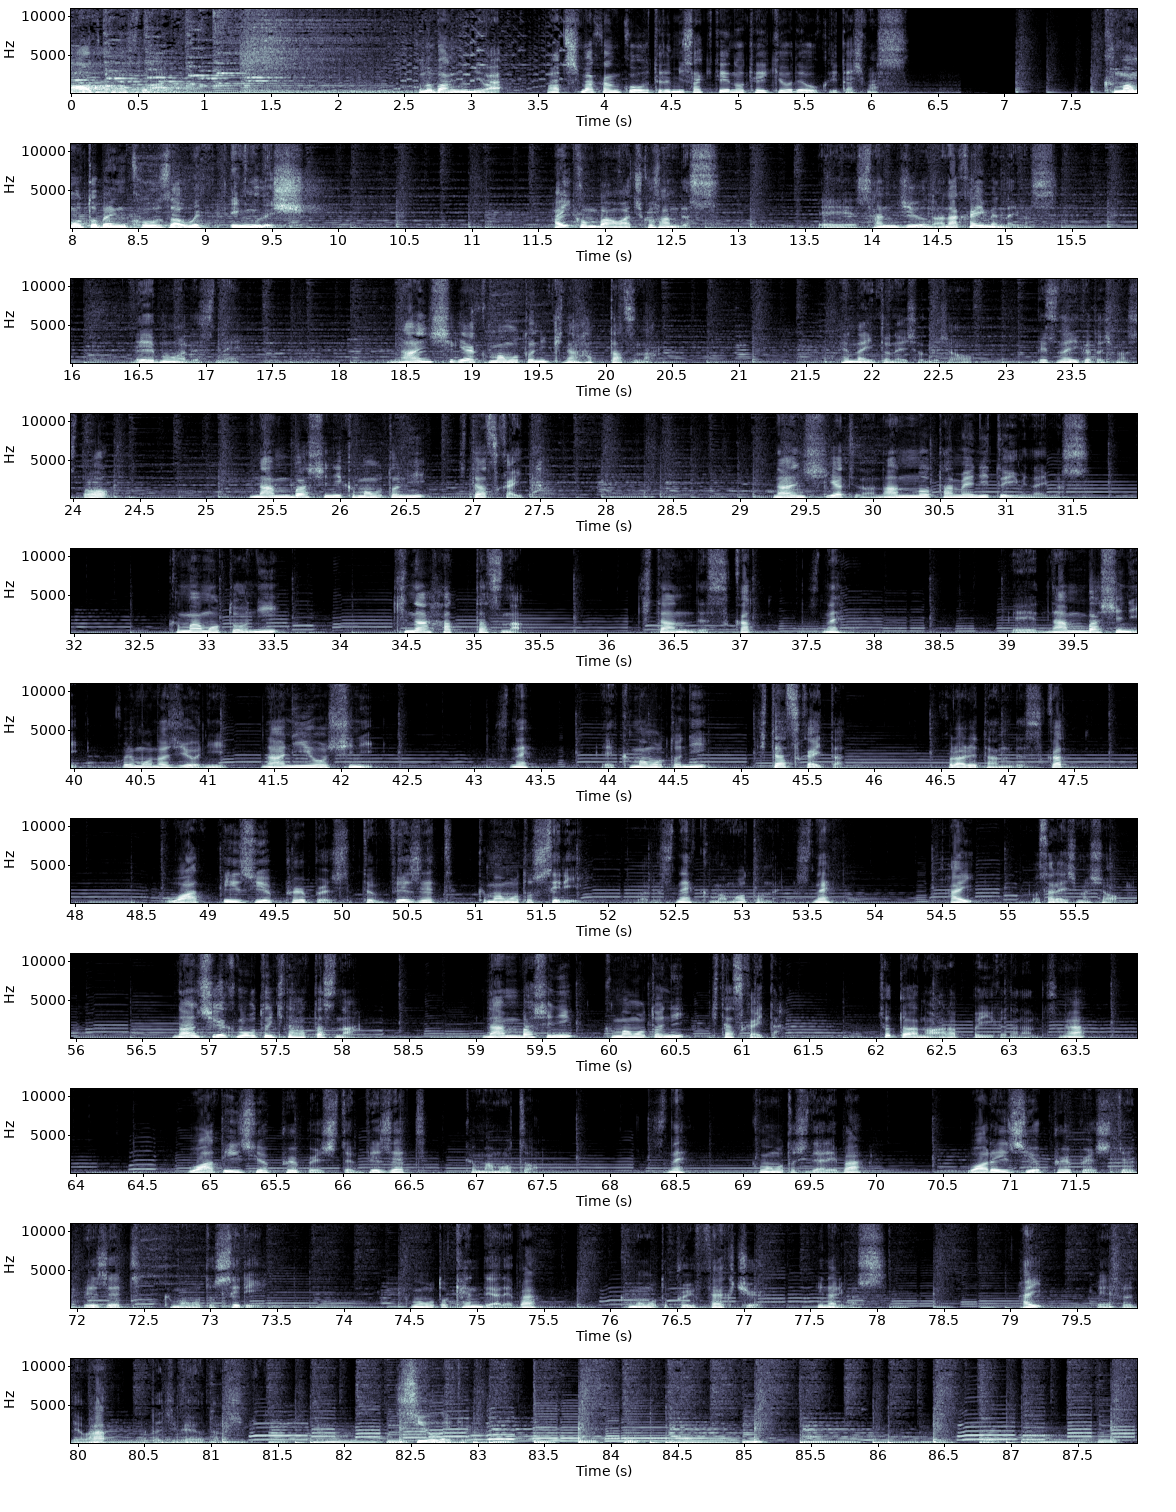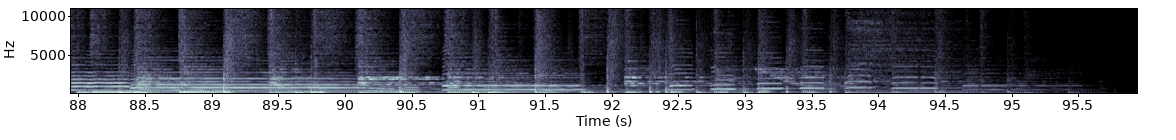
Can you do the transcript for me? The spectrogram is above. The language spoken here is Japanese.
この番組は松島観光ホテル三崎邸の提供でお送りいたします。熊本弁講座 with English はいこんばんはチコさんです、えー、37回目になります。例文はですね南市や熊本に来なはったつな。変なイントネーションでしょ。別な言い方しますと南波市に熊本に来たつかいた。南市やというのは何のためにという意味になります熊本に来なはったつな来たんですか？ですね、えー、南波市にこれも同じように何をしにですね、えー、熊本に来たつかいた来られたんですか？What is your purpose to visit 熊本 City? はですね、熊本になりますね。はい、おさらいしましょう。南市が熊本に来たはったすな。南波市に熊本に来たすかいた。ちょっとあの荒っぽい言い方なんですが、What is your purpose to visit 熊本ですね。熊本市であれば、What is your purpose to visit 熊本 City? 熊本県であれば、熊本 Prefecture になります。はい、えー、それではまた次回お楽しみに。See you later!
